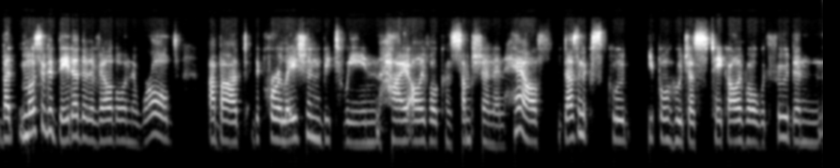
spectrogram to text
but most of the data that available in the world about the correlation between high olive oil consumption and health doesn't exclude people who just take olive oil with food and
